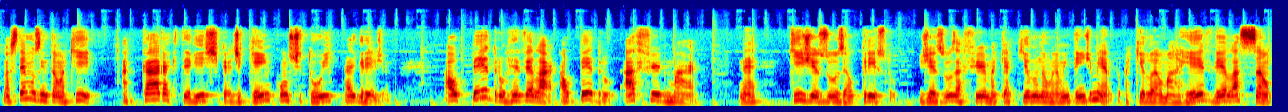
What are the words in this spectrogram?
Nós temos então aqui a característica de quem constitui a igreja. Ao Pedro revelar, ao Pedro afirmar, né, que Jesus é o Cristo, Jesus afirma que aquilo não é um entendimento, aquilo é uma revelação.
